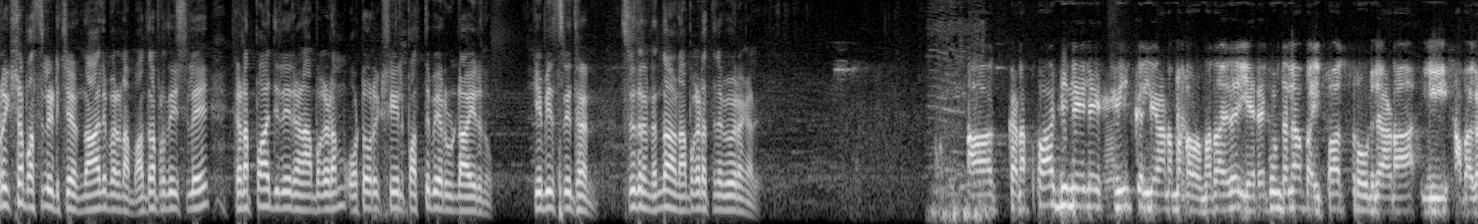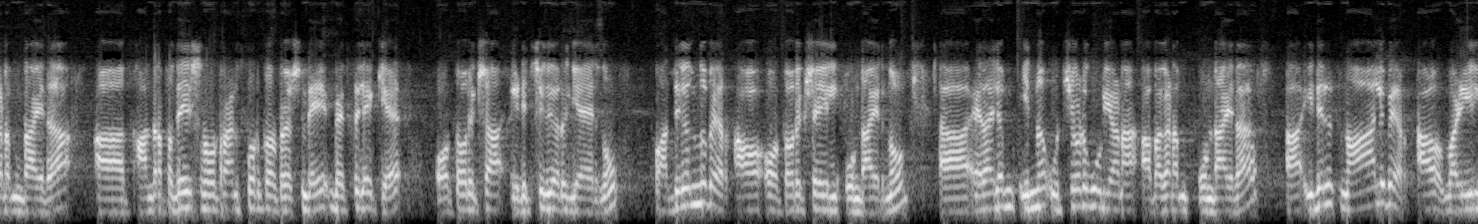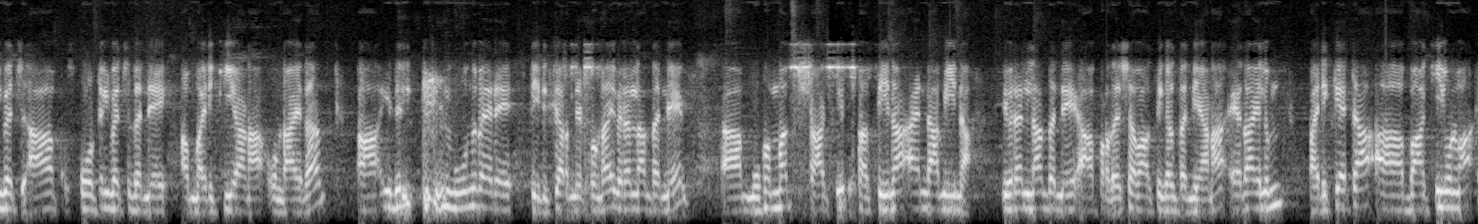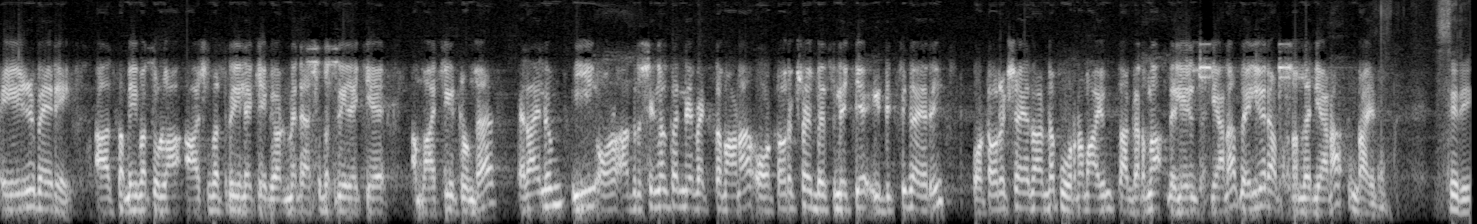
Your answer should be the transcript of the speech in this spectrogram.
Autorickshaw ബസ്സിലിടിച്ച് നാല് മരണം. ആന്ധ്രാപ്രദേശിലെ കടപ്പാ ജില്ലയിലാണ് അപകടം. ഓട്ടോറിക്ഷയിൽ പത്ത് പേരുണ്ടായിരുന്നു. K B Sreedharan. ശ്രീധരൻ എന്താണ് അപകടത്തിന്റെ വിവരങ്ങൾ? കടപ്പ ജില്ലയിലെ ശ്രീ കല്യാണ മണ്ഡപം അതായത് എരകുണ്ടല ബൈപ്പാസ് റോഡിലാണ് ഈ അപകടം ഉണ്ടായത് ആന്ധ്രാപ്രദേശ് റോഡ് ട്രാൻസ്പോർട്ട് കോർപ്പറേഷന്റെ ബസ്സിലേക്ക് ഓട്ടോറിക്ഷ ഇടിച്ചു കയറുകയായിരുന്നു. പതിനൊന്ന് പേർ ആ ഓട്ടോറിക്ഷയിൽ ഉണ്ടായിരുന്നു. ഏതായാലും ഇന്ന് ഉച്ചയോട് കൂടിയാണ് അപകടം ഉണ്ടായത്. ഇതിൽ നാല് പേർ ആ വഴിയിൽ വെച്ച് ആ സ്പോട്ടിൽ വെച്ച് തന്നെ മരിക്കുകയാണ് ഉണ്ടായത്. ഇതിൽ മൂന്ന് പേരെ തിരിച്ചറിഞ്ഞിട്ടുണ്ട്. ഇവരെല്ലാം തന്നെ മുഹമ്മദ് ഷാക്കിബ് ഹസീന ആൻഡ് അമീന ഇവരെല്ലാം തന്നെ ആ പ്രദേശവാസികൾ തന്നെയാണ്. ഏതായാലും പരിക്കേറ്റ ബാക്കിയുള്ള ഏഴ് പേരെ ആ, സമീപത്തുള്ള ആശുപത്രിയിലേക്ക് ഗവൺമെന്റ് ആശുപത്രിയിലേക്ക് മാറ്റിയിട്ടുണ്ട്. ഏതായാലും ഈ അദൃശ്യങ്ങൾ ദൃശ്യങ്ങൾ തന്നെ വ്യക്തമാണ്. ഓട്ടോറിക്ഷ ബസ്സിലേക്ക് ഇടിച്ചു കയറി ഓട്ടോറിക്ഷ ഏതാണ്ട് പൂർണമായും തകർന്ന നിലയിൽ തന്നെയാണ് വലിയൊരു അപകടം തന്നെയാണ് ഉണ്ടായത്. ശരി.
